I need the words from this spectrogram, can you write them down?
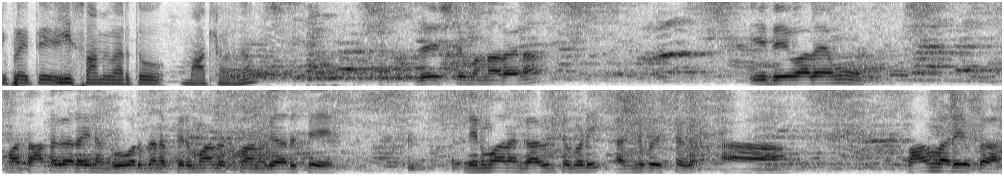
ఇప్పుడైతే ఈ స్వామివారితో మాట్లాడదాం. జై శ్రీమన్నారాయణ. ఈ దేవాలయము మా తాతగారైన గోవర్ధన పెరుమాళ స్వామి గారిచే నిర్మాణం గావించబడి అగ్నిప్రతిష్ట స్వామివారి యొక్క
